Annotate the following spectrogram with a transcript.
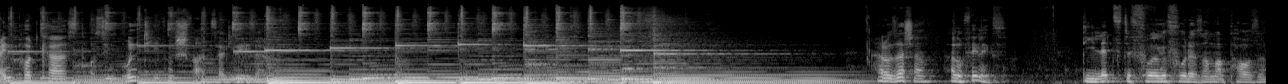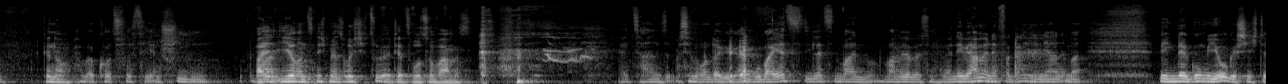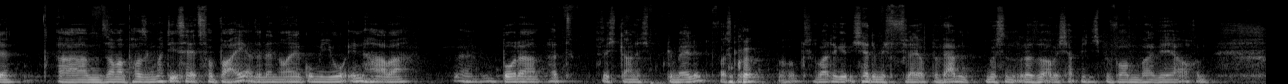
Weinpodcast aus den Untiefen schwarzer Gläser. Hallo Sascha. Hallo Felix. Die letzte Folge vor der Sommerpause Genau. haben wir kurzfristig entschieden. Weil ihr uns nicht mehr so richtig zuhört, jetzt wo es so warm ist. Die Zahlen sind ein bisschen runtergegangen. Wobei jetzt die letzten beiden waren wieder ein bisschen höher. Nee, wir haben ja in den vergangenen Jahren immer wegen der Gummio-Geschichte ähm, Sommerpause gemacht. Die ist ja jetzt vorbei. Also der neue Gummio-Inhaber Boda hat sich gar nicht gemeldet. Weiß Okay. ob es weitergeht. Ich hätte mich vielleicht auch bewerben müssen oder so, aber ich habe mich nicht beworben, weil wir ja auch im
